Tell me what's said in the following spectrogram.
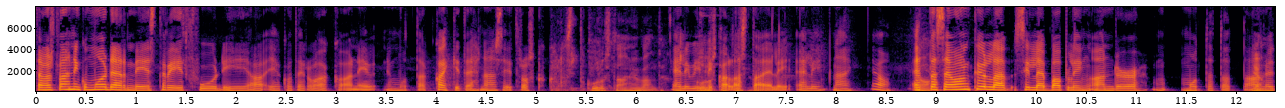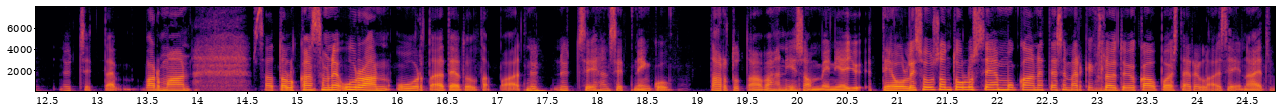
tämmöistä vähän niin kuin modernia street foodia ja, ja kotiruokaa, niin, niin, mutta kaikki tehdään siitä roskakalasta. Kuulostaa hyvältä. Eli villikalasta, eli, eli näin. Joo. Joo. Että se on kyllä sille bubbling under, mutta tota, Joo. nyt, nyt sitten varmaan sä oot ollut myös semmoinen uran uurtaja tietyllä tapaa, että Mm. nyt, nyt siihen sitten niinku tartutaan vähän isommin ja teollisuus on tullut siihen mukaan, että esimerkiksi Mm. löytyy kaupoista erilaisia näitä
